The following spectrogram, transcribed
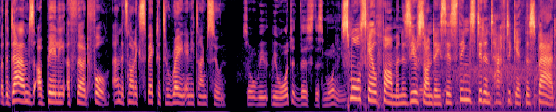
But the dams are barely a third full, and it's not expected to rain anytime soon. So we, we watered this this morning. Small-scale farmer Nazeer Sonday says things didn't have to get this bad.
